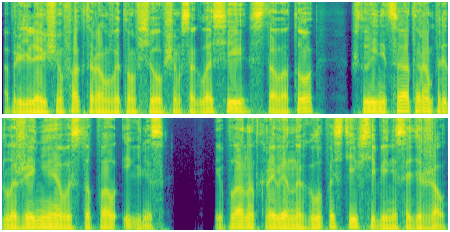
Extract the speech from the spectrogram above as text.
Определяющим фактором в этом всеобщем согласии стало то, что инициатором предложения выступал Игнис, и план откровенных глупостей в себе не содержал.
